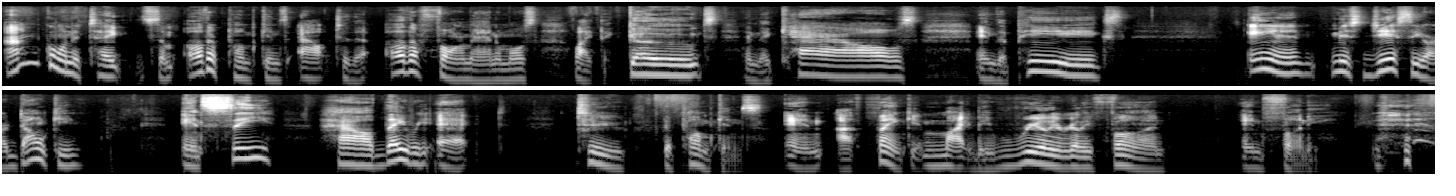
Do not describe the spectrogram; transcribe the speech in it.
I'm going to take some other pumpkins out to the other farm animals like the goats and the cows and the pigs and Miss Jessie, our donkey, and see how they react to the pumpkins. And I think it might be really, really fun and funny.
